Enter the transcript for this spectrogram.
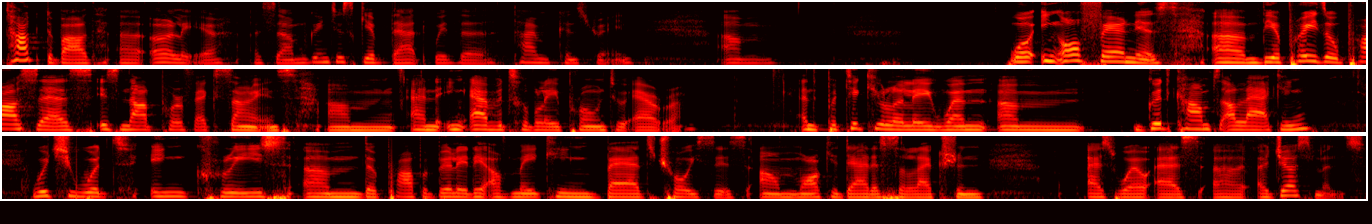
talked about earlier, so I'm going to skip that with the time constraint. Um, well, in all fairness, um, the appraisal process is not perfect science um, and inevitably prone to error. And particularly when um, good comps are lacking, which would increase um, the probability of making bad choices on market data selection as well as uh, adjustments.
